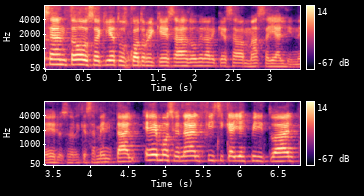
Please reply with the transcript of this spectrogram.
sean todos aquí a tus cuatro riquezas, donde la riqueza va más allá del dinero, es una riqueza mental, emocional, física y espiritual.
